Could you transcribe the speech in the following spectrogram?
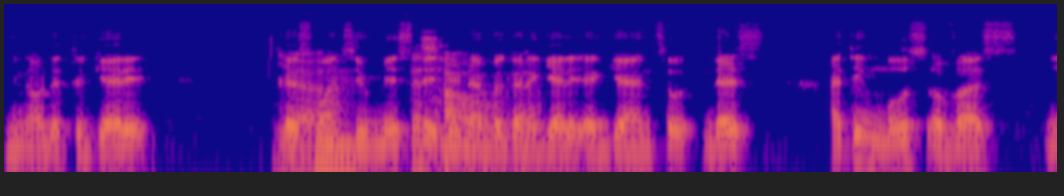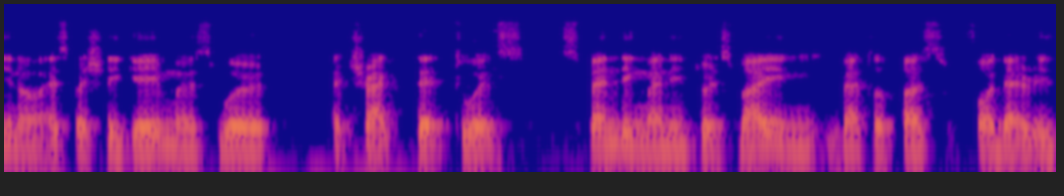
in order to get it because Yeah. once you missed That's it you're never gonna yeah. get it again so there's i think most of us you know especially gamers were attracted towards spending money towards buying battle pass for that re-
